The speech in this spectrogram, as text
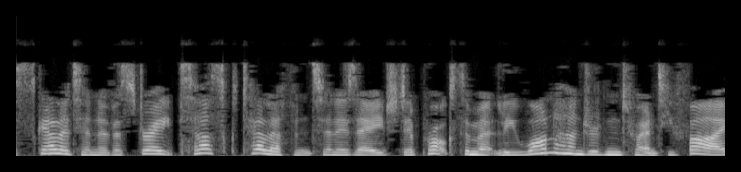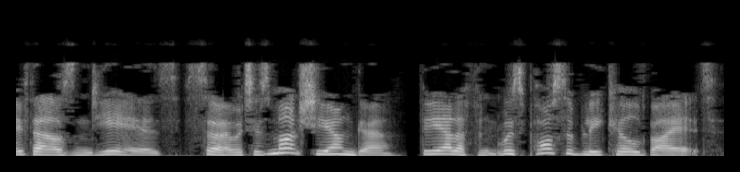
skeleton of a straight-tusked elephant and is aged approximately 125,000 years, so it is much younger. The elephant was possibly killed by it.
